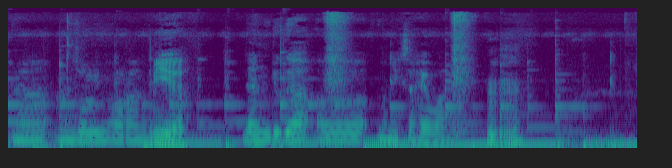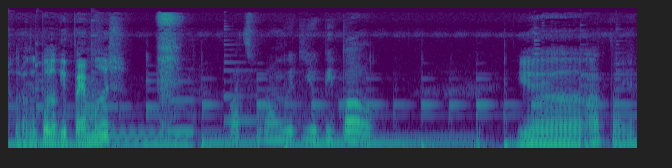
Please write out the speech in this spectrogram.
eh, menzolimi orang gitu. iya. Dan juga eh, menyiksa hewan. Mm-mm. sekarang itu lagi famous. What's wrong with you people? Ya apa ya?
